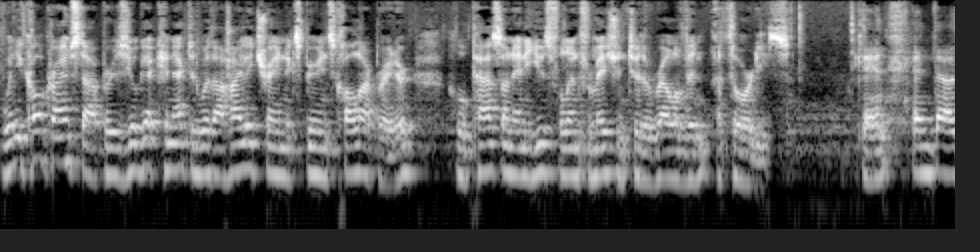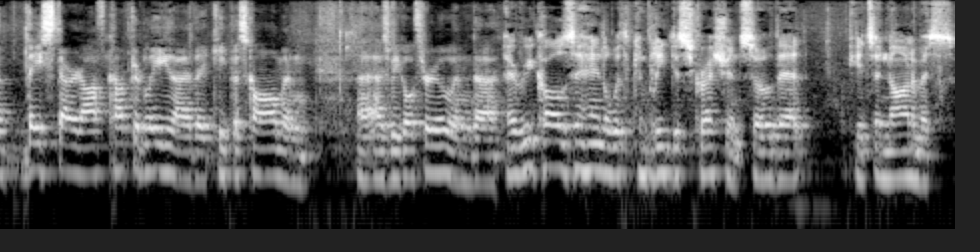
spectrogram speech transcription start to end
When you call Crime Stoppers, you'll get connected with a highly trained, experienced call operator who will pass on any useful information to the relevant authorities. Okay, and, and uh, they start off comfortably. Uh, they keep us calm, and uh, as we go through, and uh, every call is handled with complete discretion, so that it's anonymous.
